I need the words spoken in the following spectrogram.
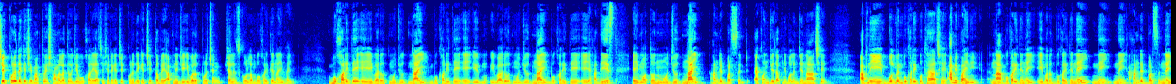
চেক করে দেখেছি মাকতাই শামেলাতেও যে বুখারি আছে সেটাকে চেক করে দেখেছি। তবে আপনি যে ইবারত পড়েছেন চ্যালেঞ্জ করলাম বুখারিতে নাই ভাই। বুখারিতে এই ইবারত মজুদ নাই, বুখারিতে এই ইবারত মজুদ নাই, বুখারিতে এই হাদিস এই মতন মজুদ নাই, হান্ড্রেড পার্সেন্ট। এখন যদি আপনি বলেন যে না আছে, আপনি বলবেন বুখারি কোথায় আছে, আমি পাইনি। না, বুখারিতে নেই, এই ভারত বুখারিতে নেই নেই নেই, হান্ড্রেড পার্সেন্ট নেই।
